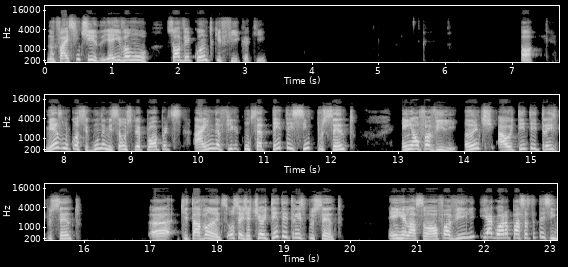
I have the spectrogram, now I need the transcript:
Não faz sentido. E aí vamos só ver quanto que fica aqui. Ó, mesmo com a segunda emissão, o SP Properties ainda fica com 75% em Alphaville, ante a 83% uh, ah, que estava antes. Ou seja, tinha 83% em relação a Alphaville e agora passa a 75%.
